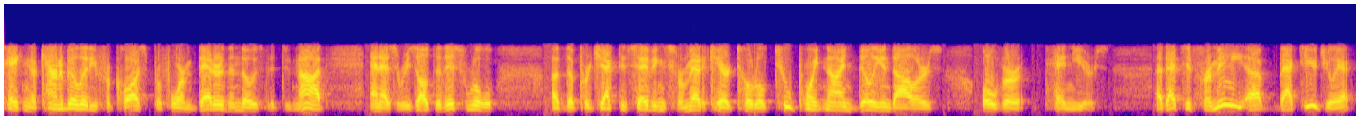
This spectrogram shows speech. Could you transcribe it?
taking accountability for costs perform better than those that do not, and as a result of this rule, uh, the projected savings for Medicare total $2.9 billion over 10 years. Uh, that's it for me. Uh, back to you, Juliet.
